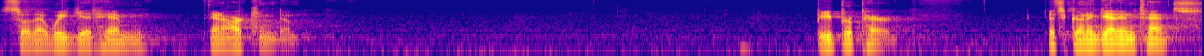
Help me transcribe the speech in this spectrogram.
so that we get him in our kingdom. Be prepared. It's going to get intense.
